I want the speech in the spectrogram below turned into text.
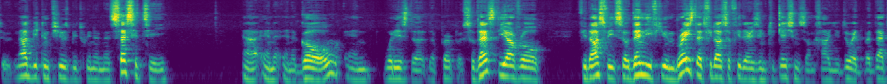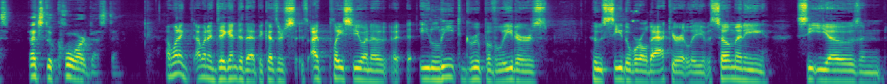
to not be confused between a necessity uh, and, and, a goal, and what is the, the purpose. So that's the overall philosophy. So then, if you embrace that philosophy, there is implications on how you do it. But that's that's the core, Dustin. I want to I want to dig into that because there's I place you in a, a, elite group of leaders who see the world accurately. So many CEOs and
